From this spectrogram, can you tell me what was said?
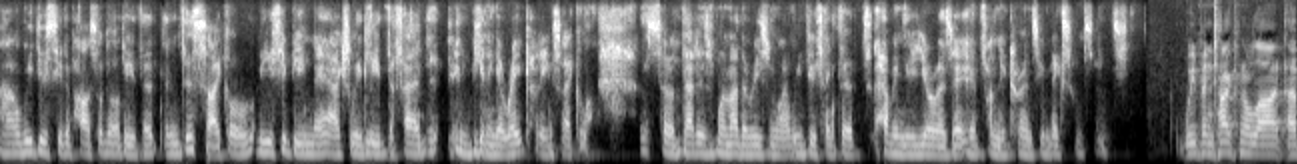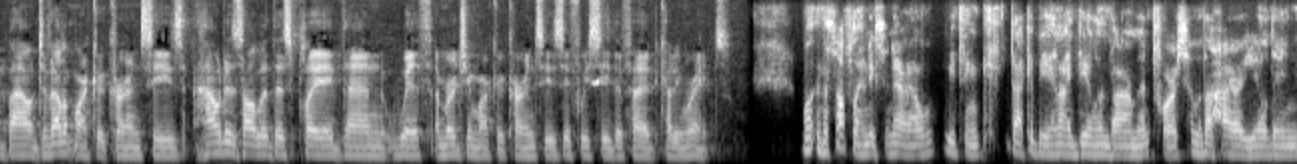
uh, we do see the possibility that in this cycle, the ECB may actually lead the Fed in beginning a rate cutting cycle. So that is one other reason why we do think that having the euro as a funding currency makes some sense. We've been talking a lot about developed market currencies. How does all of this play then with emerging market currencies if we see the Fed cutting rates? Well, in the soft landing scenario, we think that could be an ideal environment for some of the higher yielding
